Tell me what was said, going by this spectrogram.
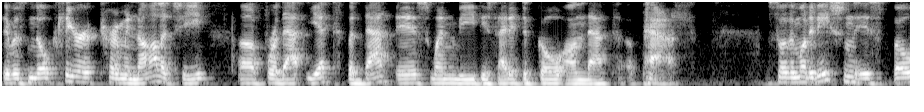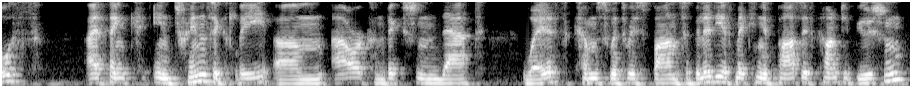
there was no clear terminology uh, for that yet, but that is when we decided to go on that uh, path. So the motivation is both, I think, intrinsically um, our conviction that wealth comes with responsibility of making a positive contribution.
